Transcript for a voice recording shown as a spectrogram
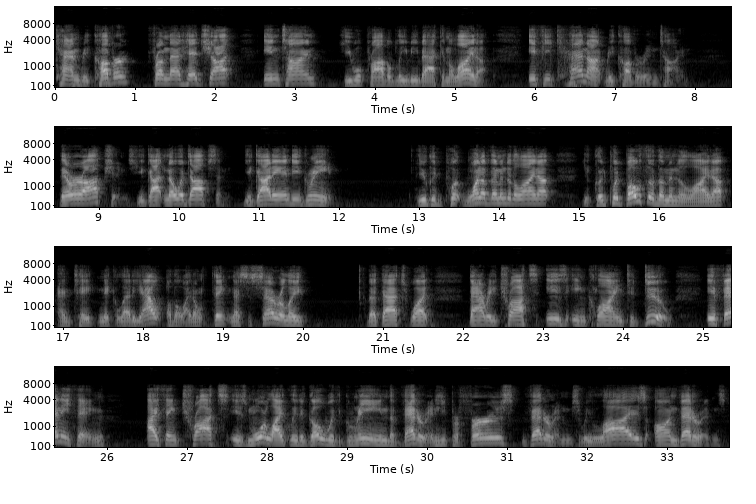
can recover from that headshot in time, he will probably be back in the lineup. If he cannot recover in time, there are options. You got Noah Dobson, you got Andy Greene. You could put one of them into the lineup. You could put both of them into the lineup and take Nick Leddy out, although I don't think necessarily that that's what Barry Trotz is inclined to do. If anything, I think Trotz is more likely to go with Green, the veteran. He prefers veterans, relies on veterans.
